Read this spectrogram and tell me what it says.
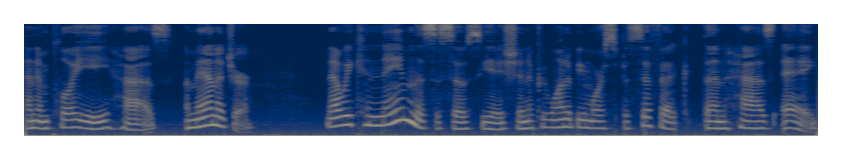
an employee has a manager. Now we can name this association if we want to be more specific than has a.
